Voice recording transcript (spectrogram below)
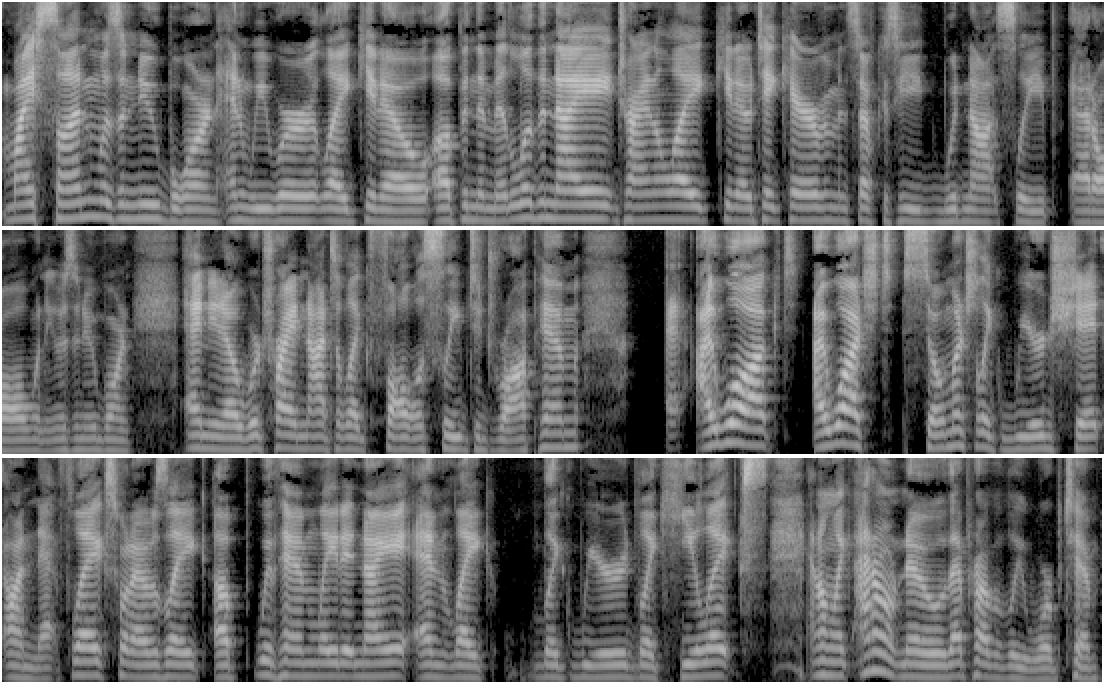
my son was a newborn and we were like you know up in the middle of the night trying to like you know take care of him and stuff because he would not sleep at all when he was a newborn. And you know we're trying not to like fall asleep to drop him. I- walked I watched so much like weird shit on Netflix when I was like up with him late at night and like like weird like helix and I'm like I don't know that probably warped him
